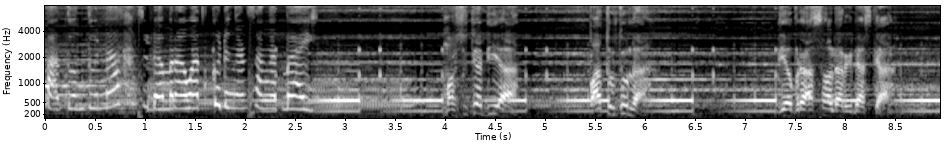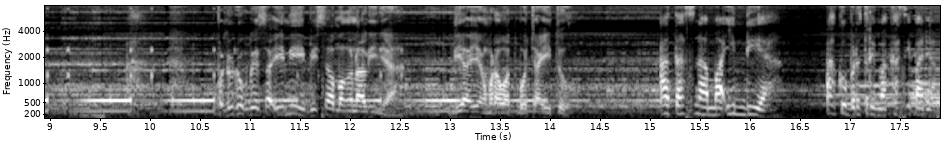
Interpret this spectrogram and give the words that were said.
Pak Tuntuna sudah merawatku dengan sangat baik. Maksudnya dia, Pak Tuntuna. Dia berasal dari Daska. Ah, Desa ini bisa mengenalinya. Dia yang merawat bocah itu. Atas nama India, aku berterima kasih padamu.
